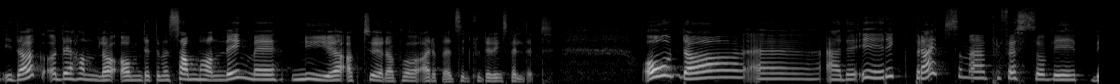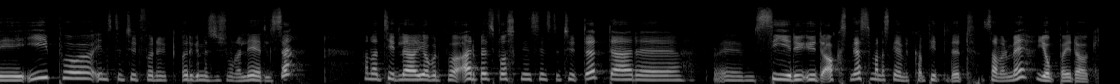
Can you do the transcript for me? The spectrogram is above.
i dag. og Det handler om dette med samhandling med nye aktører på arbeidsinkluderingsfeltet. Og da eh, er det Erik Breit, som er professor ved BI på Institutt for organisasjon og ledelse. Han har tidligere jobbet på Arbeidsforskningsinstituttet, der uh, um, Siri Ude Aksnes, som han har skrevet kapitlet sammen med, jobber i dag.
